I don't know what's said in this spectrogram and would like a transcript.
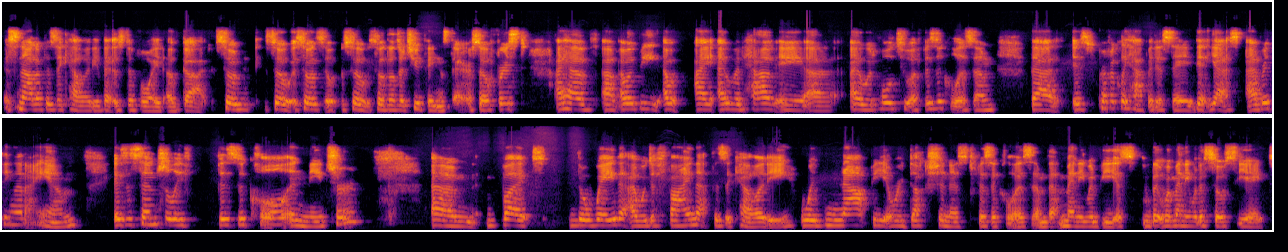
it's not a physicality that is devoid of God. So, so, so, so, so, so those are two things there. So, first, I have, um, I would be, I, I would have a, uh, I would hold to a physicalism that is perfectly happy to say that yes, everything that I am is essentially physical in nature, um, but the way that I would define that physicality would not be a reductionist physicalism that many would be that many would associate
